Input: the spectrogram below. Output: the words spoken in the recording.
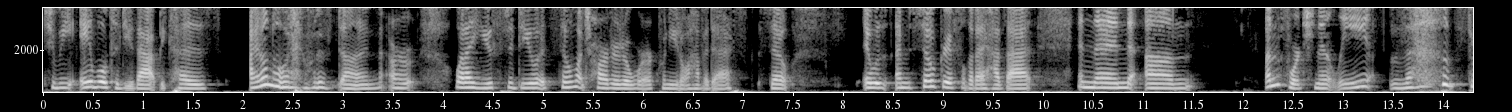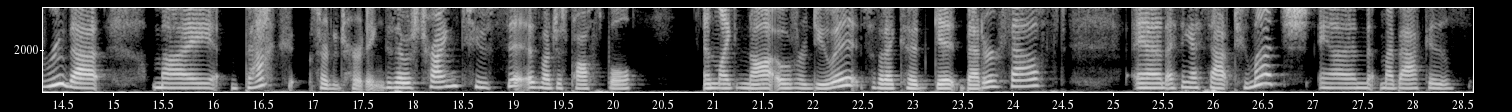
to be able to do that because I don't know what I would have done or what I used to do. It's so much harder to work when you don't have a desk. So it was, I'm so grateful that I had that. And then, um, unfortunately, through that, my back started hurting because I was trying to sit as much as possible and like not overdo it so that I could get better fast. And I think I sat too much and my back is,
